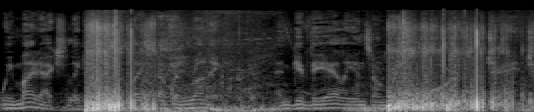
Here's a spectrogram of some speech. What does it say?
we might actually get this place up and running and give the aliens a real war for a change.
